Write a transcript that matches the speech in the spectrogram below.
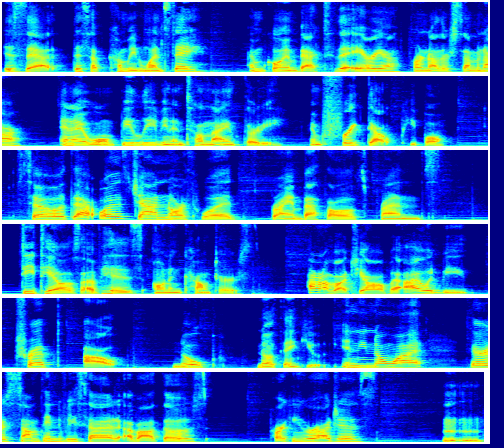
is that this upcoming Wednesday, I'm going back to the area for another seminar, and I won't be leaving until 9:30. I'm freaked out, people. So that was John Northwood Brian Bethel's friends details of his own encounters. I don't know about y'all, but I would be tripped out. Nope, no thank you. And you know what? There is something to be said about those parking garages. Mm-mm,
